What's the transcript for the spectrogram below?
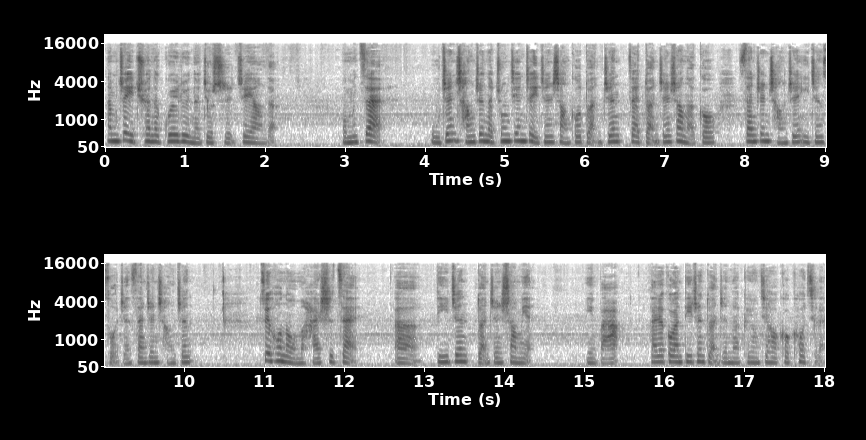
那么这一圈的规律呢，就是这样的：我们在五针长针的中间这一针上钩短针，在短针上呢钩三针长针，一针锁针，三针长针。最后呢，我们还是在呃第一针短针上面引拔。大家钩完第一针短针呢，可以用记号扣扣起来。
